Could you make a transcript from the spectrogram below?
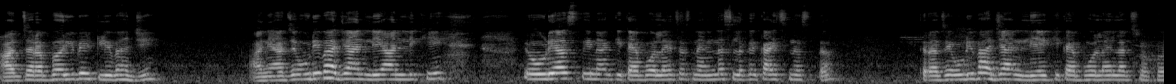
आज जरा बरी भेटली भाजी. आणि आज एवढी भाजी आणली आणली की एवढी असती ना की काय बोलायचंच नाही. नसलं काही काहीच नसतं. तर आज एवढी भाजी आणली आहे की काय बोलायलाच नको.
